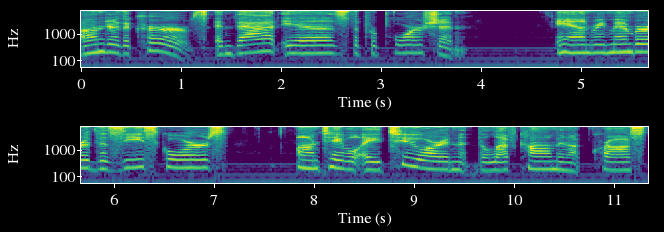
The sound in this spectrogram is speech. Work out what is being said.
under the curves and that is the proportion. And remember the z-scores on table A2 are in the left column and across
